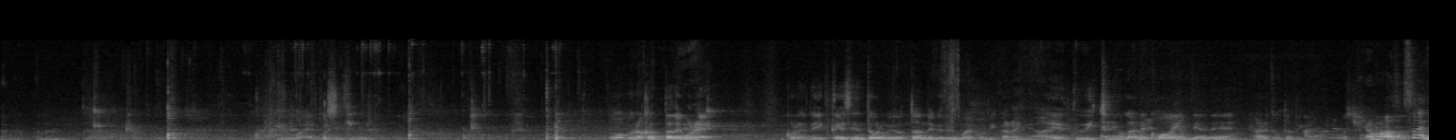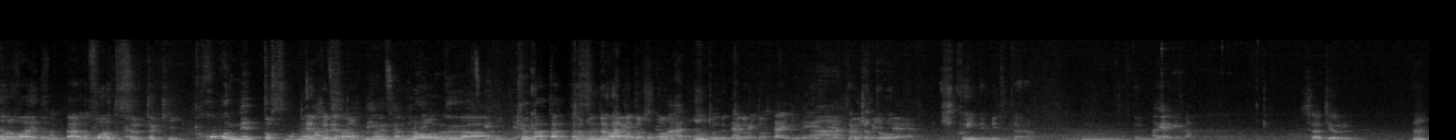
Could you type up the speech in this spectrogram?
ダメだったな。うまいこと沈める危なかったねこれ。これで一回センター俺も寄ったんだけどうまいこといかないんでああやって浮いちゃうのがね怖いんだよね。あれ取った時。にしかもアウトサイドのワイドあのフォルトするときほぼネットっすもんねネットネット。なんかロングが今日なかったっ多すね分なかったと思う。ワイドと。か本当ネットだった。たイメージや多分ちょっと低いね見てたら。うん。でもあげあげかサーティオール？うん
